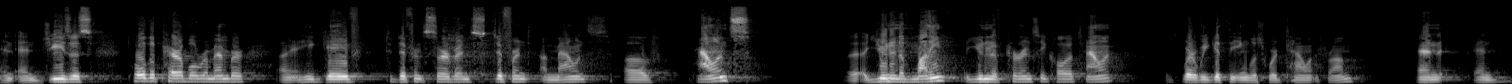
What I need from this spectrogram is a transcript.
and, and Jesus told the parable, remember, uh, he gave to different servants different amounts of talents, a unit of money, a unit of currency called a talent. That's where we get the English word talent from. And, and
